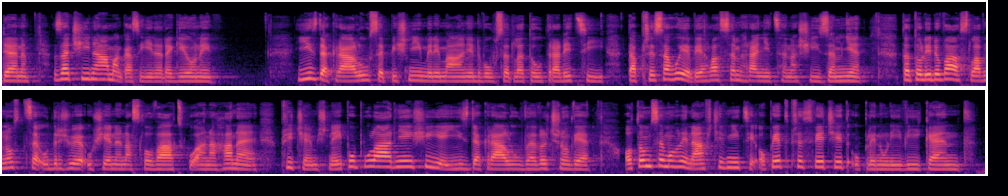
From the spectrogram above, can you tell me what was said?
den, začíná magazín Regiony. Jízda králů se pišní minimálně 200 letou tradicí. Ta přesahuje věhlasem hranice naší země. Tato lidová slavnost se udržuje už jen na Slovácku a na Hané, přičemž nejpopulárnější je jízda králů ve Vlčnově. O tom se mohli návštěvníci opět přesvědčit uplynulý víkend.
